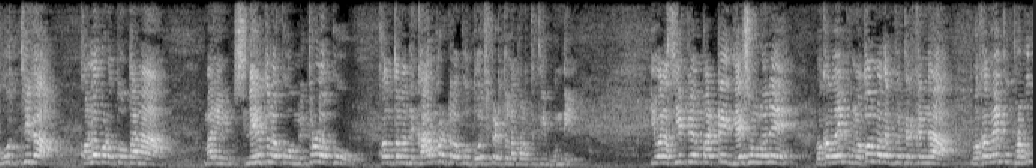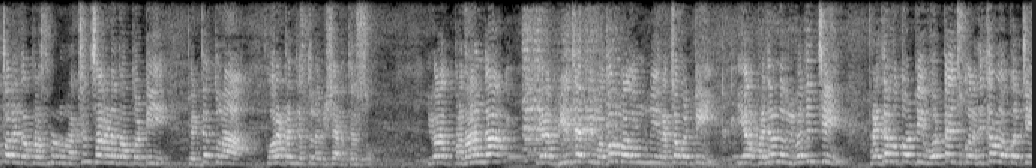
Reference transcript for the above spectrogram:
పూర్తిగా కొల్లగొడుతూ తన మరి స్నేహితులకు మిత్రులకు కొంతమంది కార్పొరేట్లకు దోచిపెడుతున్న పరిస్థితి ఉంది. ఇవాళ సిపిఎం పార్టీ దేశంలోనే ఒకవైపు మతోన్మదకు వ్యతిరేకంగా ఒకవైపు ప్రభుత్వ రంగ పరిశ్రమలను రక్షించాలనే దాంతో పెద్ద ఎత్తున పోరాటం చేస్తున్న విషయాలు తెలుసు. ఇవాళ ప్రధానంగా ఇలా బీజేపీ మతోన్మాదంని రెచ్చగొట్టి ఇవాళ ప్రజలను విభజించి ప్రజలతోటి ఓటేయించుకుని అధికారంలోకి వచ్చి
